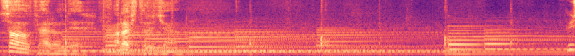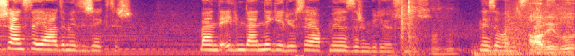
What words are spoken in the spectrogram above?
Sağ ol Ferhunde. Araştıracağım. Gülşen size yardım edecektir. Ben de elimden ne geliyorsa yapmaya hazırım biliyorsunuz. Ne zaman isterseniz. Abi bu...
